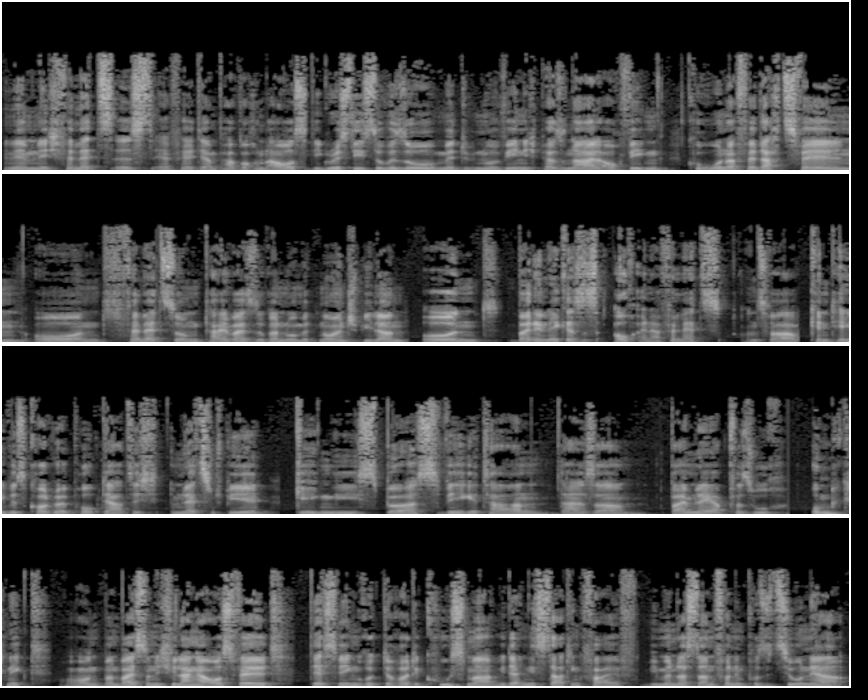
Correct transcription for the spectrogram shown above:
nämlich verletzt ist. Er fällt ja ein paar Wochen aus. Die Grizzlies sowieso mit nur wenig Personal, auch wegen Corona-Verdachtsfällen und Verletzungen, teilweise sogar nur mit neun Spielern. Und bei den Lakers ist auch einer verletzt, und zwar Kentavious Caldwell Pope. Der hat sich im letzten Spiel gegen die Spurs wehgetan. Da ist er beim Layup-Versuch umgeknickt und man weiß noch nicht, wie lange er ausfällt. Deswegen rückt er heute Kusma wieder in die Starting Five. Wie man das dann von den Positionen her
